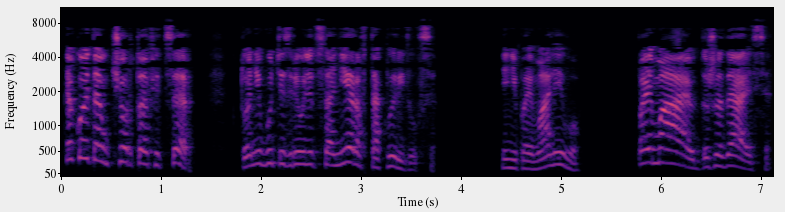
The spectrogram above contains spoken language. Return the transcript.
Какой там к черту офицер? Кто-нибудь из революционеров так вырядился. И не поймали его? Поймают, дожидайся.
